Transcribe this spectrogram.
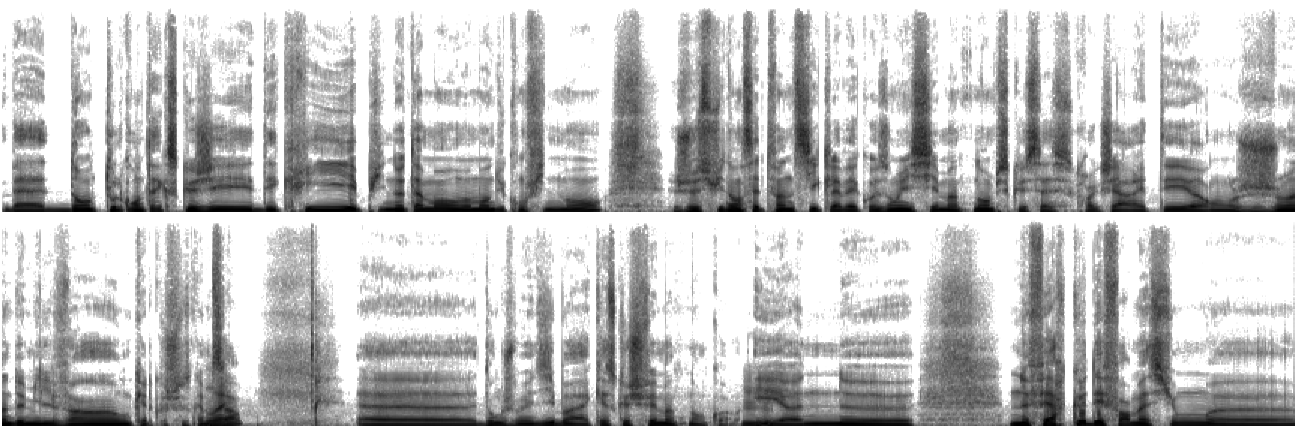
Bah, dans tout le contexte que j'ai décrit, et puis notamment au moment du confinement, je suis dans cette fin de cycle avec Ozon ici et maintenant, puisque ça, je crois que j'ai arrêté en juin 2020 ou quelque chose comme Ouais. ça. Euh, donc je me dis, bah, qu'est-ce que je fais maintenant quoi Mhm. Et euh, ne, ne faire que des formations euh,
